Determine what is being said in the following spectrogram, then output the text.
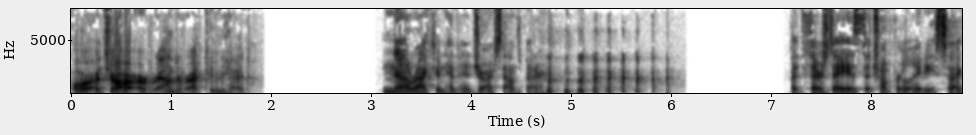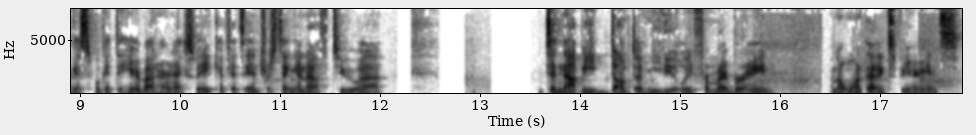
Or a jar around a raccoon head. no raccoon head in a jar sounds better. but Thursday is the Trumper lady, so I guess we'll get to hear about her next week if it's interesting enough to uh to not be dumped immediately from my brain. I don't want that experience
